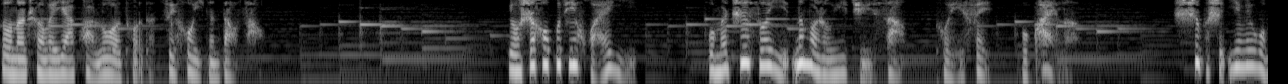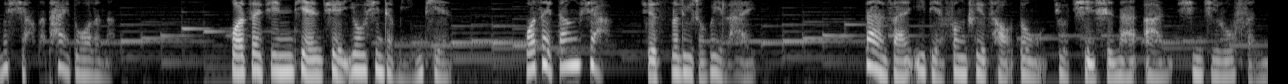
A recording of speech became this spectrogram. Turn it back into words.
都能成为压垮骆驼的最后一根稻草。有时候不禁怀疑，我们之所以那么容易沮丧、颓废、不快乐，是不是因为我们想的太多了呢？活在今天却忧心着明天，活在当下却思虑着未来。但凡一点风吹草动，就寝食难安，心急如焚。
